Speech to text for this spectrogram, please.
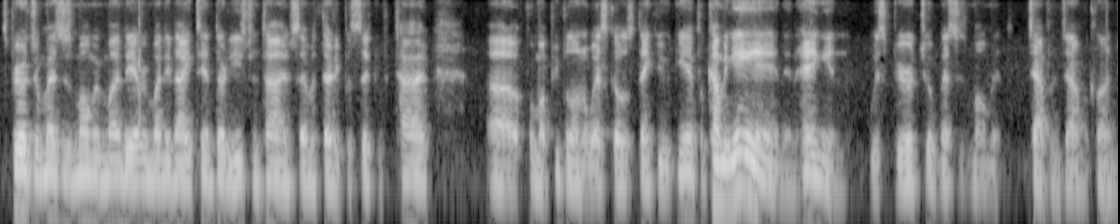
spiritual message moment Monday every Monday night, 10:30 Eastern Time, 7:30 Pacific Time. Uh, for my people on the West Coast, thank you again for coming in and hanging with spiritual message moment. Chaplain John McClung.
